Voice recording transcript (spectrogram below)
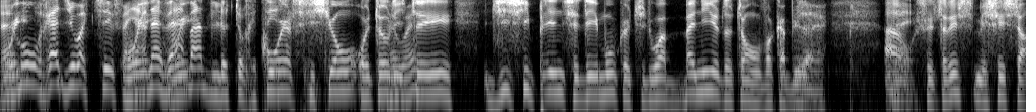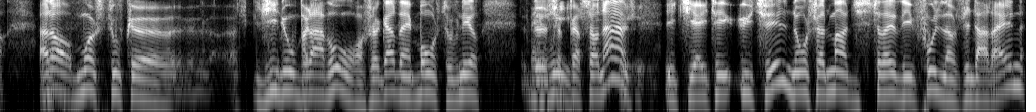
Un oui. mot radioactif. hein. Il y en Oui, avait oui. avant de l'autorité. Coercition, autorité, discipline, c'est des mots que tu dois bannir de ton vocabulaire. Alors, Ouais. c'est triste, mais c'est ça. Alors, moi, je trouve que euh, Gino Bravo, je garde un bon souvenir de Ben ce personnage et qui a été utile, non seulement à distraire des foules dans une arène,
